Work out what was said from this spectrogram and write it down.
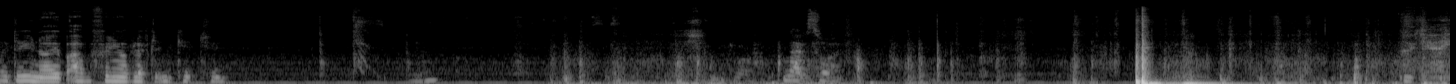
I do know, but I have a feeling I've left it in the kitchen. No, it's alright. Okay.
